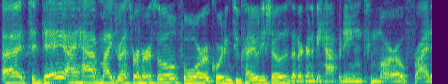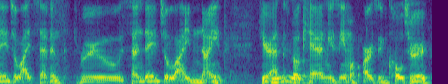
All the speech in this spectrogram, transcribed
Uh, today I have my dress rehearsal for According to Coyote shows that are going to be happening tomorrow, Friday, July 7th through Sunday, July 9th here at the mm. Spokane Museum of Arts and Culture.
